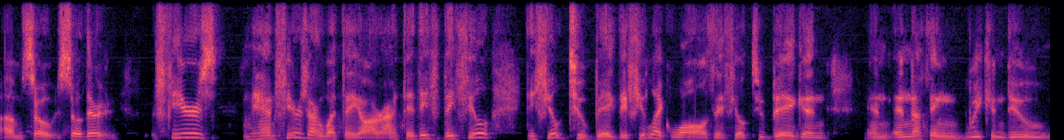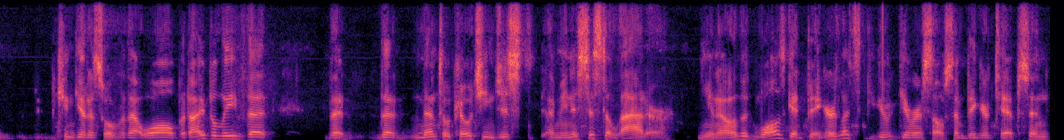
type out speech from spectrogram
um, so so there fears. Man, fears are what they are, aren't they? They they feel they feel too big. They feel like walls. They feel too big, and and and nothing we can do can get us over that wall. But I believe that that that mental coaching just i mean it's just a ladder you know the walls get bigger. Let's give, give ourselves some bigger tips. And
